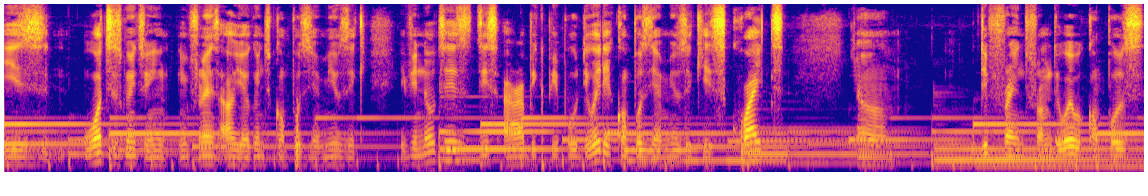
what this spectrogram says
is what is going to influence how you're going to compose your music. If you notice, these Arabic people, the way they compose their music is quite um, different from the way we compose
